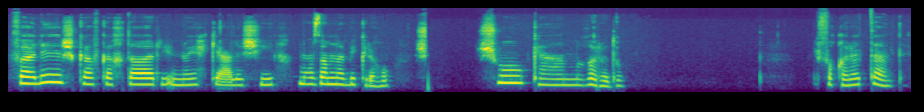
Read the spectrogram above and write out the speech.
فليش كافكا اختار إنه يحكي على شي معظمنا بيكرهه؟ شو كان غرضه؟ الفقرة الثالثة.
